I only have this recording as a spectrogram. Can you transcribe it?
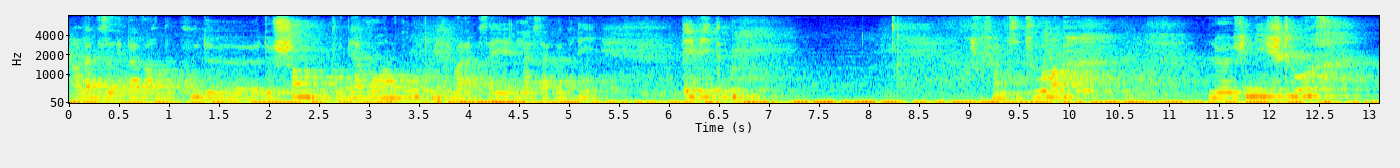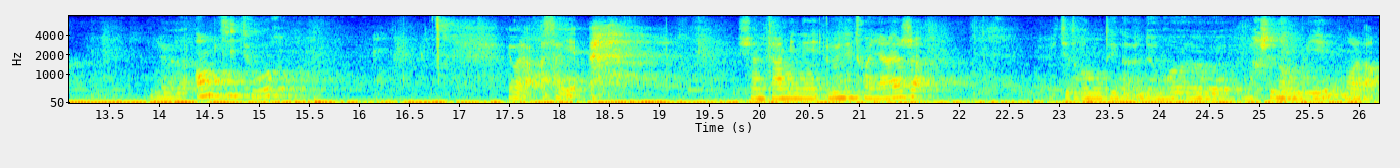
Alors là, vous n'allez pas avoir beaucoup de, de pour bien vous rendre compte, mais voilà, ça y est, la savonnerie est vide un petit tour. Le finish tour. Le en petit tour. Et voilà, ça y est. Je viens de terminer le nettoyage. Éviter de remonter, de, remarcher dans l'oublier. Voilà.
